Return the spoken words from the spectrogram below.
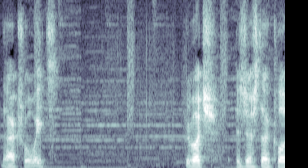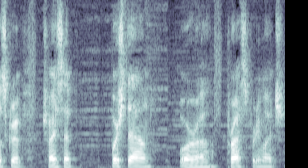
the actual weights. Pretty much it's just a close grip tricep push down or uh, press pretty much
